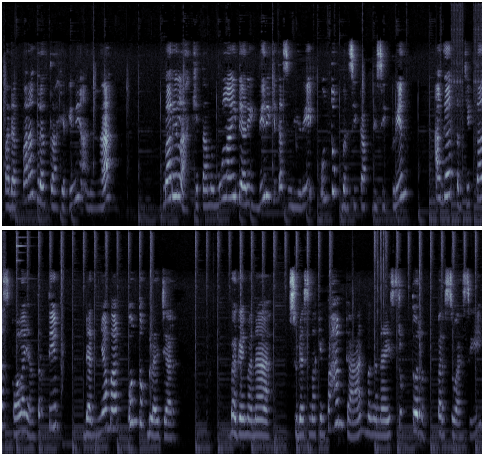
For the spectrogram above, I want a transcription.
pada paragraf terakhir ini adalah Marilah kita memulai dari diri kita sendiri untuk bersikap disiplin agar tercipta sekolah yang tertib dan nyaman untuk belajar. Bagaimana? Sudah semakin paham kan mengenai struktur persuasi?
